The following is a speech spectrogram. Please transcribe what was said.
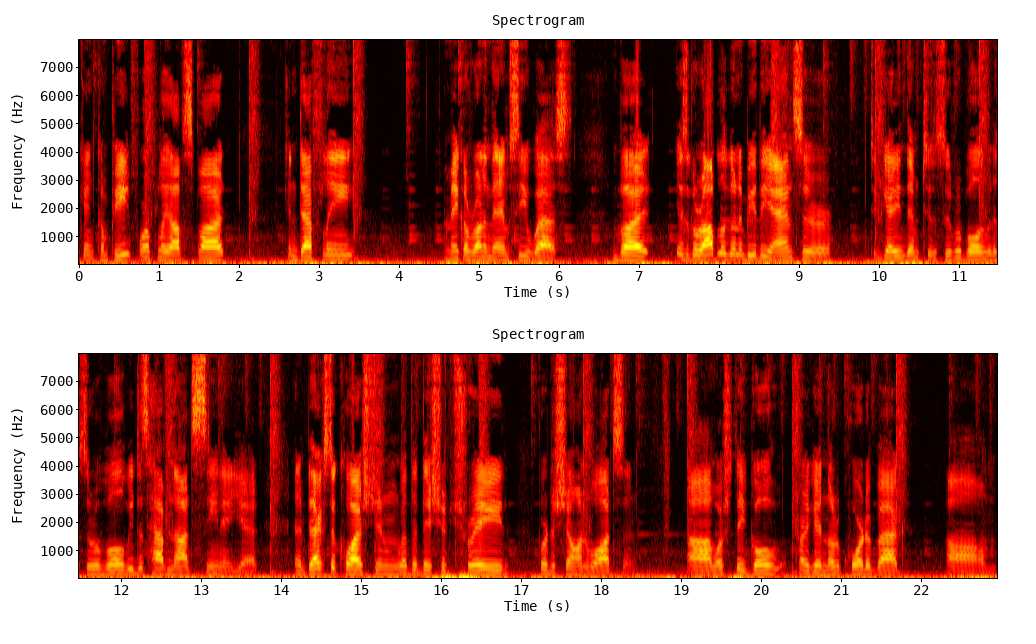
can compete for a playoff spot can definitely make a run in the NFC West. But is Garoppolo going to be the answer to getting them to the Super Bowl and win the Super Bowl? We just have not seen it yet. And it begs the question whether they should trade for Deshaun Watson. Um, or should they go try to get another quarterback um,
